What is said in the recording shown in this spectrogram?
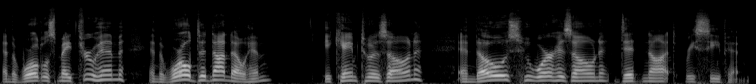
and the world was made through him, and the world did not know him. He came to his own, and those who were his own did not receive him.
